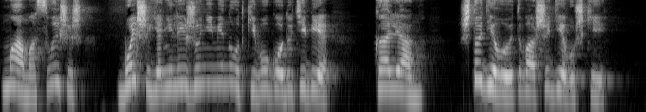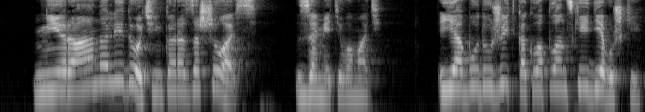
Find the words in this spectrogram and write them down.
Мама, слышишь? Больше я не лежу ни минутки в угоду тебе. Колян, что делают ваши девушки?» «Не рано ли доченька разошлась?» – заметила мать. «Я буду жить, как лапландские девушки.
